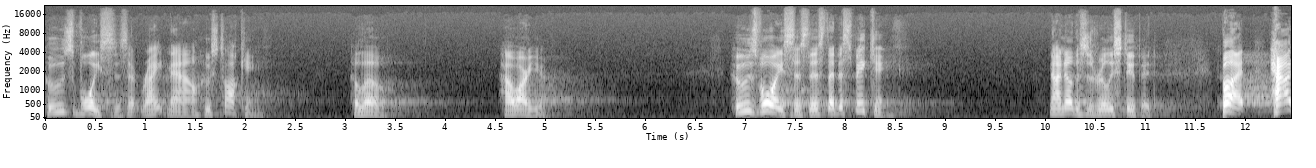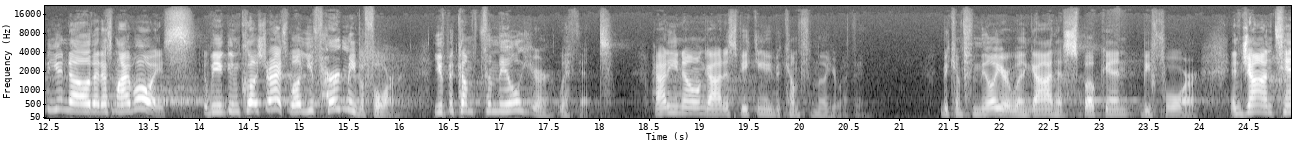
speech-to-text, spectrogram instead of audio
whose voice is it right now who's talking? Hello. How are you? Whose voice is this that is speaking? Now, I know this is really stupid, but how do you know that it's my voice? If you can close your eyes, well, you've heard me before. You've become familiar with it. How do you know when God is speaking? You become familiar with it. You become familiar when God has spoken before. In John 10,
